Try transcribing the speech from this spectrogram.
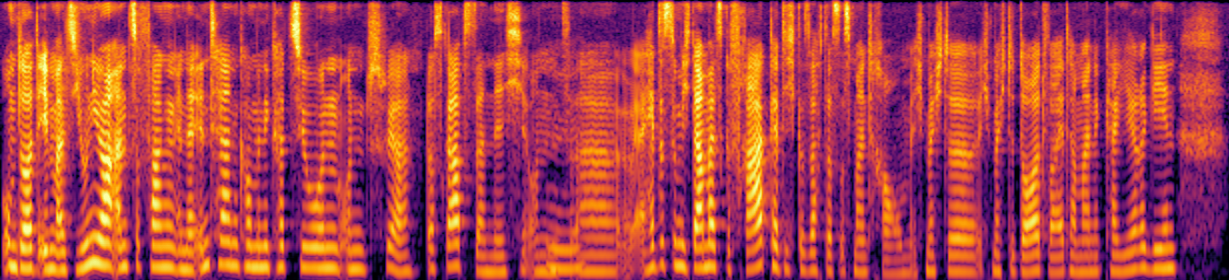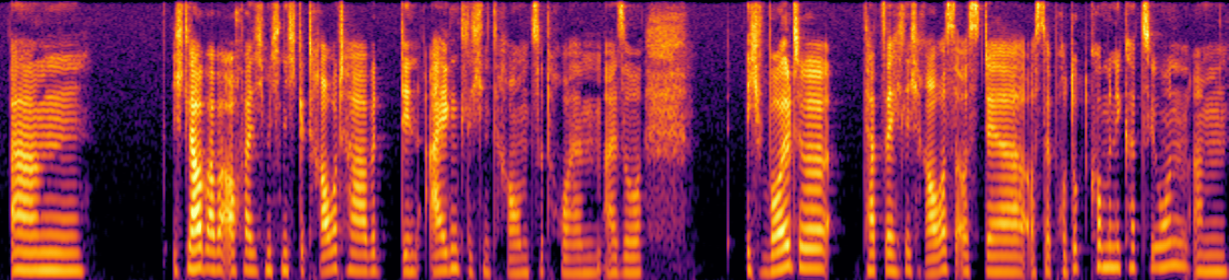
um dort eben als Junior anzufangen in der internen Kommunikation. Und ja, das gab es dann nicht. Und mhm. äh, hättest du mich damals gefragt, hätte ich gesagt, das ist mein Traum. Ich möchte, ich möchte dort weiter meine Karriere gehen. Ähm, ich glaube aber auch, weil ich mich nicht getraut habe, den eigentlichen Traum zu träumen. Also ich wollte tatsächlich raus aus der, aus der Produktkommunikation. Ähm,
